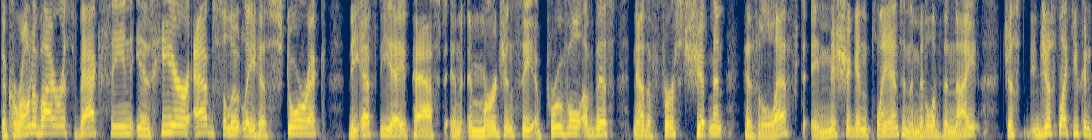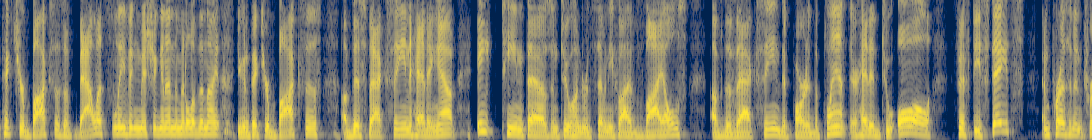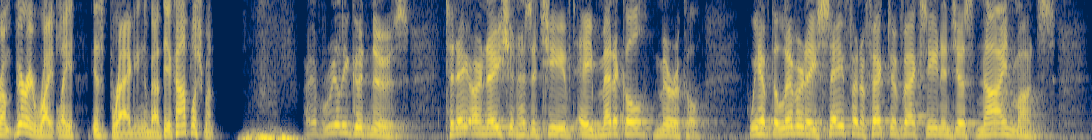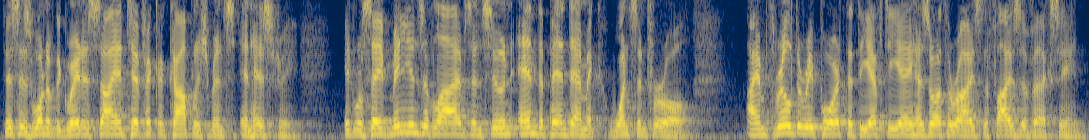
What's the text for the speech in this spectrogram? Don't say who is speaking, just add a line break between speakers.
The coronavirus vaccine is here, absolutely historic. The FDA passed an emergency approval of this. Now the first shipment has left a Michigan plant in the middle of the night. Just, just like you can picture boxes of ballots leaving Michigan in the middle of the night, you can picture boxes of this vaccine heading out. 18,275 vials of the vaccine departed the plant. They're headed to all 50 states and President Trump, very rightly, is bragging about the accomplishment.
I have really good news. Today, our nation has achieved a medical miracle. We have delivered a safe and effective vaccine in just nine months. This is one of the greatest scientific accomplishments in history. It will save millions of lives and soon end the pandemic once and for all. I am thrilled to report that the FDA has authorized the Pfizer vaccine.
